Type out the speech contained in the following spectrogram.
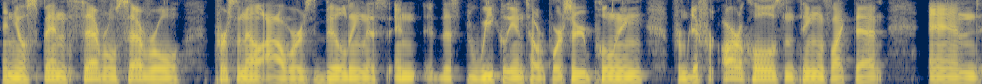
and you'll spend several several personnel hours building this in this weekly intel report. So you're pulling from different articles and things like that and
